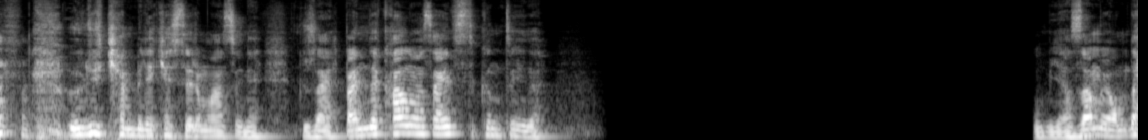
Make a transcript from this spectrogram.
Ölüyken bile keserim ha seni. Güzel. Bende kalmasaydı sıkıntıydı. Oğlum yazamıyorum da.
